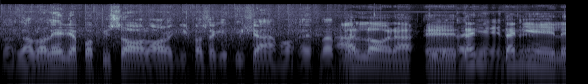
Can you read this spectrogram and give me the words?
No, lo- lo levi a Bobby Solo, ora ogni cosa che diciamo. eh. Allora, Che eh, da niente, Daniele,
